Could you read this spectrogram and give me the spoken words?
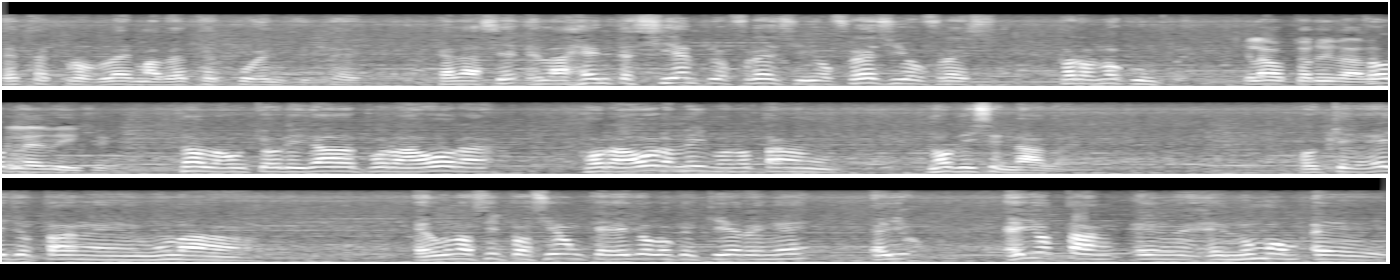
de este problema, de este puente. Que la, la gente siempre ofrece y ofrece y ofrece, pero no cumple. ¿Y las autoridades qué le dicen? No, las autoridades por ahora, por ahora mismo no están, no dicen nada. Porque ellos están en una, en una situación que ellos lo que quieren es, ellos, ellos están en, en un momento, eh,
